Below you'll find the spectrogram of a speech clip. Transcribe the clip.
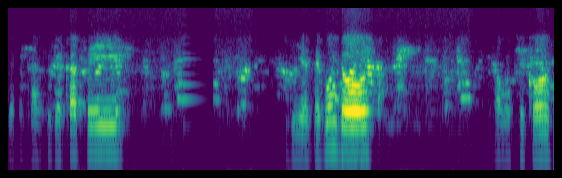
Ya casi, ya casi. 10 segundos. Vamos chicos.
